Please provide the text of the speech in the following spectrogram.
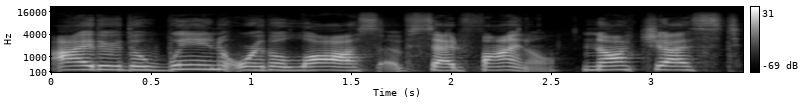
either the win or the loss of said final, not just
